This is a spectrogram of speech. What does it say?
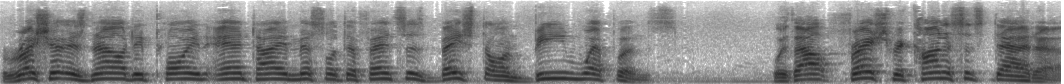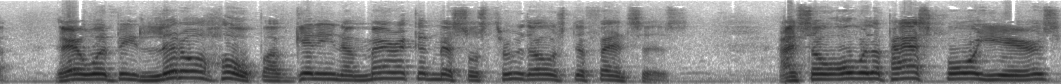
Russia is now deploying anti-missile defenses based on beam weapons. Without fresh reconnaissance data, there would be little hope of getting American missiles through those defenses. And so over the past four years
